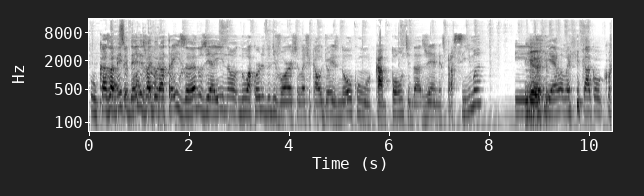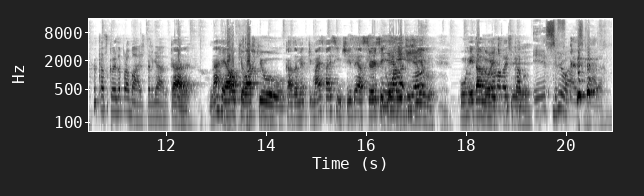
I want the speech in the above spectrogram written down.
O casamento deles vai durar três anos e aí no, no acordo do divórcio vai ficar o Jon Snow com a ponte das gêmeas pra cima e, e ela vai ficar com, com as coisas pra baixo, tá ligado? Cara, na real, que eu acho que o casamento que mais faz sentido é a Cersei E com o ela- rei de e ela- gelo. Com o rei da e noite. ela vai porque- ficar com- Esse Viu? faz, cara.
